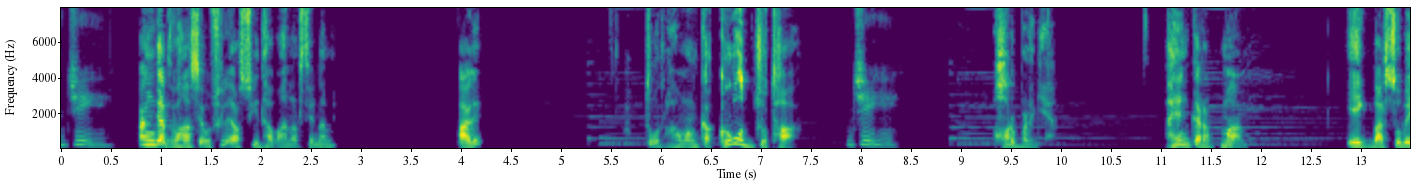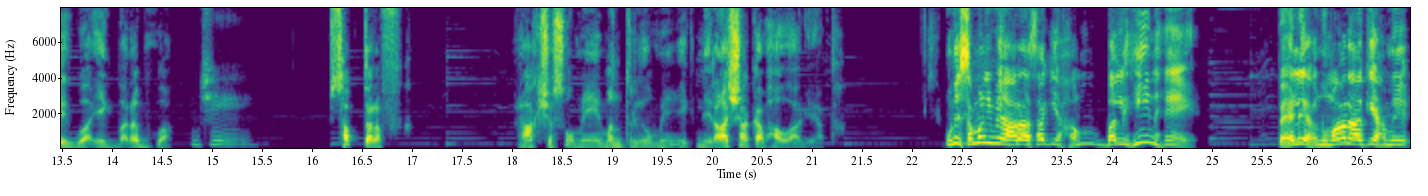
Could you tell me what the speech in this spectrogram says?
जी। अंगद वहाँ से उछले और सीधा वानर सेना में। आ गए तो रावण का क्रोध जो था जी। और बढ़ गया। भयंकर अपमान। एक बार सुबह हुआ एक बार अब हुआ। जी। सब तरफ़ राक्षसों में मंत्रियों में एक निराशा का भाव आ गया था। उन्हें समझ में आ रहा था कि हम बलहीन हैं। पहले हनुमान आके हमें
